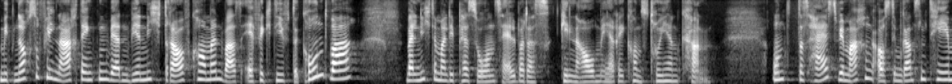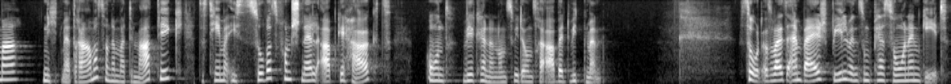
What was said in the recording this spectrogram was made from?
mit noch so viel Nachdenken werden wir nicht draufkommen, was effektiv der Grund war, weil nicht einmal die Person selber das genau mehr rekonstruieren kann. Und das heißt, wir machen aus dem ganzen Thema nicht mehr Drama, sondern Mathematik. Das Thema ist sowas von schnell abgehakt und wir können uns wieder unserer Arbeit widmen. So, das war jetzt ein Beispiel, wenn es um Personen geht.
